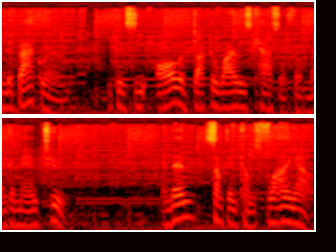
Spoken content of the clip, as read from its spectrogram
In the background, you can see all of Dr. Wily's castle from Mega Man 2. And then something comes flying out.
